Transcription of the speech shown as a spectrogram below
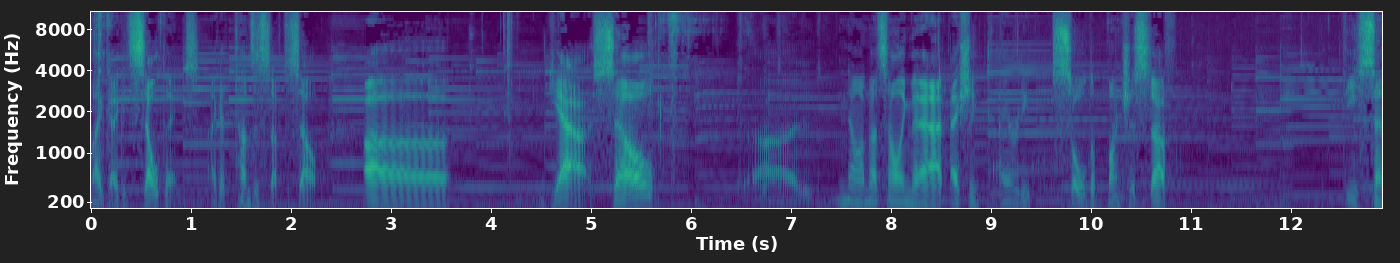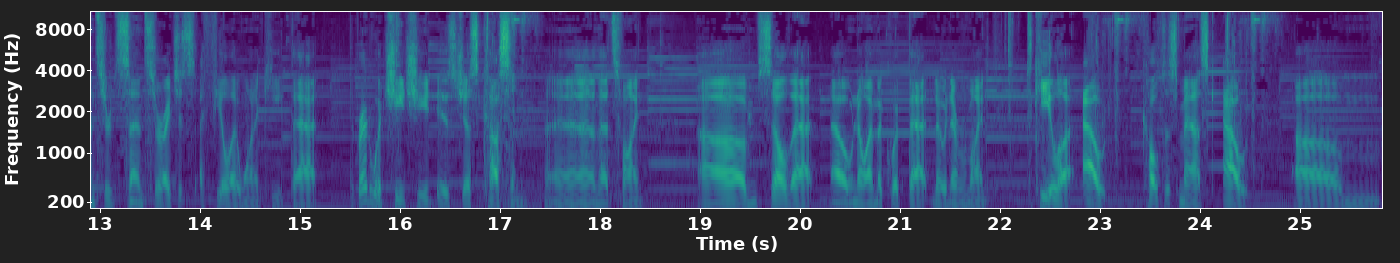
Like I could sell things. I got tons of stuff to sell. Uh, yeah, sell uh, no, I'm not selling that. Actually, I already sold a bunch of stuff. The censored sensor, I just I feel I want to keep that. The Breadwood cheat sheet is just cussing. Uh, that's fine. Um, sell that. Oh no, I'm equipped that. No, never mind. Tequila out. Cultist mask out. Um,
